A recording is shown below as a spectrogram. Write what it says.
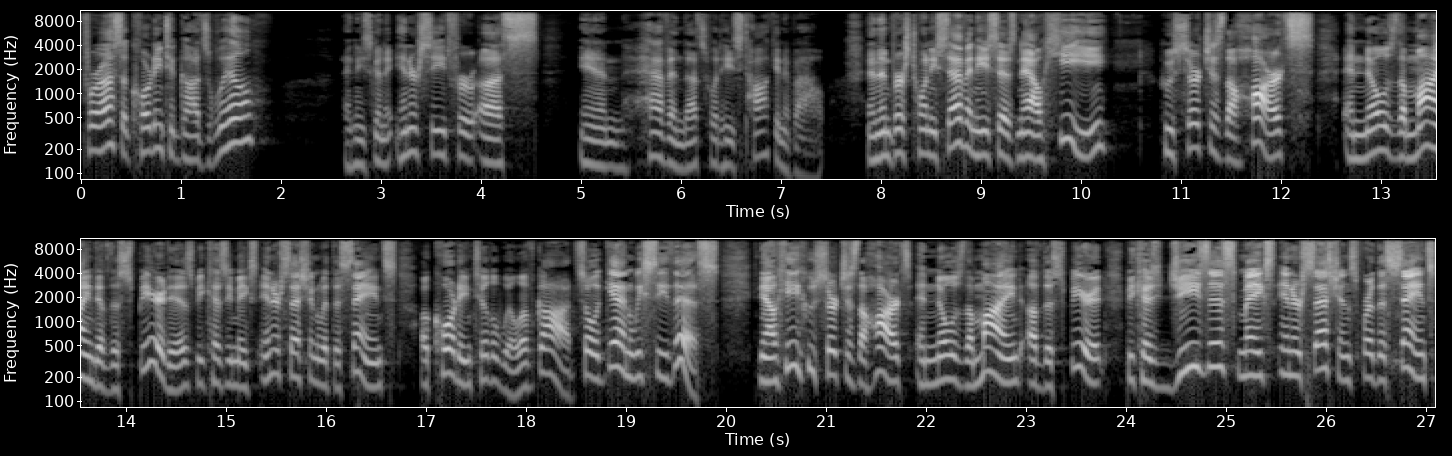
for us according to God's will. And he's going to intercede for us in heaven. That's what he's talking about. And then verse 27, he says, Now he who searches the hearts and knows the mind of the Spirit is because he makes intercession with the saints according to the will of God. So again, we see this. Now he who searches the hearts and knows the mind of the Spirit because Jesus makes intercessions for the saints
